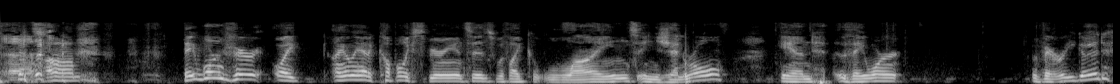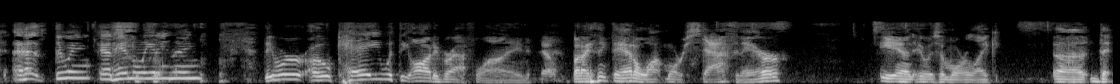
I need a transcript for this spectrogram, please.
Uh, um, they weren't very like. I only had a couple experiences with like lines in general, and they weren't very good at doing at handling anything. They were okay with the autograph line, but I think they had a lot more staff there, and it was a more like uh, the,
